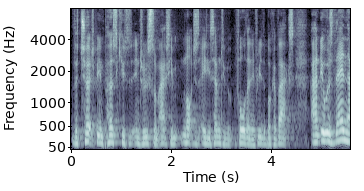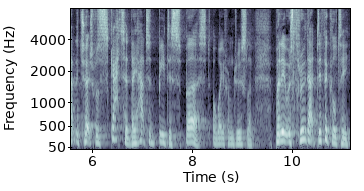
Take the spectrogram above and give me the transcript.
the church being persecuted in Jerusalem, actually not just AD 70, but before then, if you read the book of Acts. And it was then that the church was scattered. They had to be dispersed away from Jerusalem. But it was through that difficulty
